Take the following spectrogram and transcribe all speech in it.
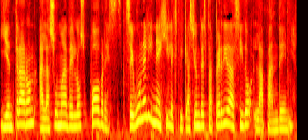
y entraron a la suma de los pobres. Según el INEGI, la explicación de esta pérdida ha sido la pandemia.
